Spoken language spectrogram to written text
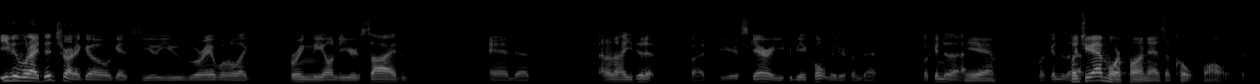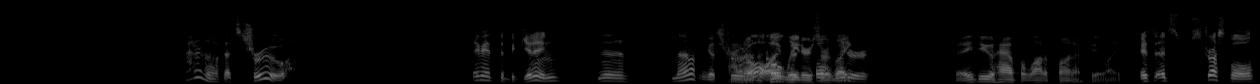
Even when I did try to go against you, you were able to like bring me onto your side, and uh, I don't know how you did it, but you're scary. You could be a cult leader someday. Look into that. yeah. Look into that. But you have more fun as a cult follower. I don't know if that's true. Maybe at the beginning. Nah, no, I don't think that's true at know, the all. I cult think the leaders are, cult like they do have a lot of fun. I feel like. it's it's stressful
